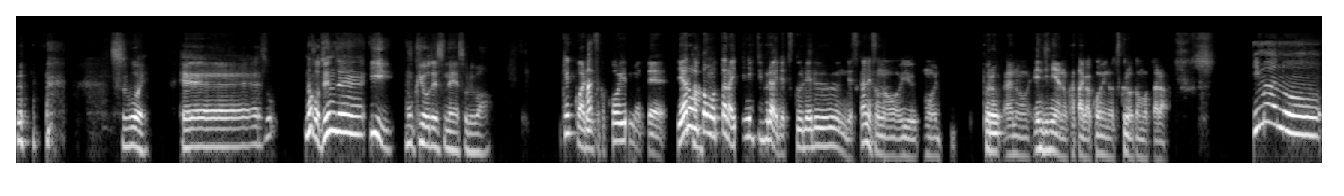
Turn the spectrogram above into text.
すごい。へえ、そなんか全然いい目標ですね、それは。結構あれですか、こういうのって、やろうと思ったら1日ぐらいで作れるんですかね、そのいう、もう、プロ、あの、エンジニアの方がこういうのを作ろうと思ったら。今の、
